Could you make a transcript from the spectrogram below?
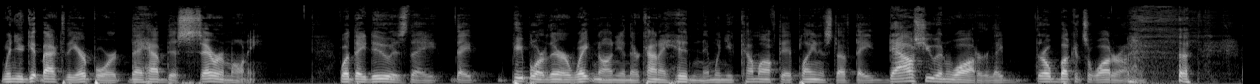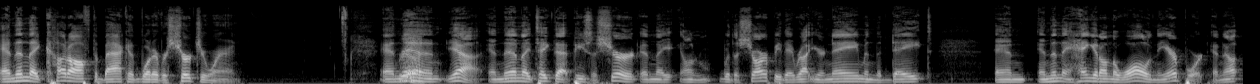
when you get back to the airport, they have this ceremony. What they do is they they people are there waiting on you, and they're kind of hidden. And when you come off the plane and stuff, they douse you in water. They throw buckets of water on you, and then they cut off the back of whatever shirt you're wearing. And Really? then yeah, and then they take that piece of shirt and they on with a sharpie they write your name and the date, and and then they hang it on the wall in the airport. And on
